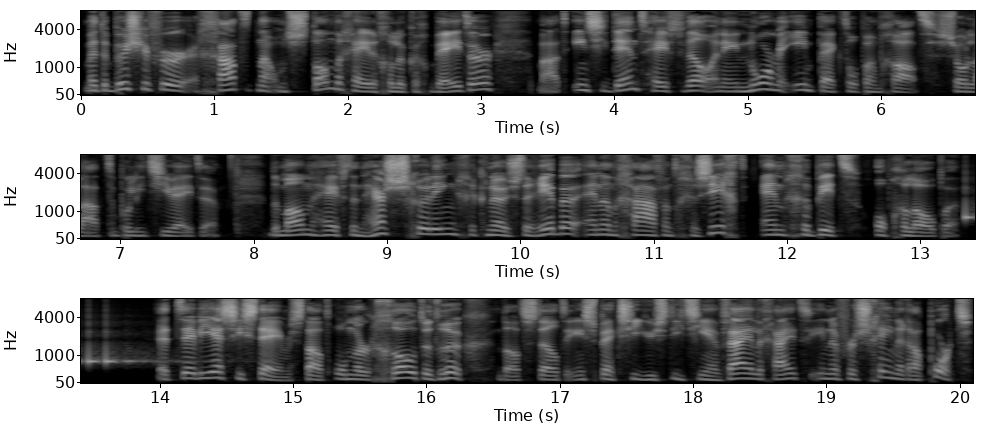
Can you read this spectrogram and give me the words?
Met de buschauffeur gaat het naar omstandigheden gelukkig beter, maar het incident heeft wel een enorme impact op hem gehad, zo laat de politie weten. De man heeft een hersenschudding, gekneusde ribben en een gavend gezicht en gebit opgelopen. Het TBS-systeem staat onder grote druk. Dat stelt de Inspectie Justitie en Veiligheid in een verschenen rapport.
